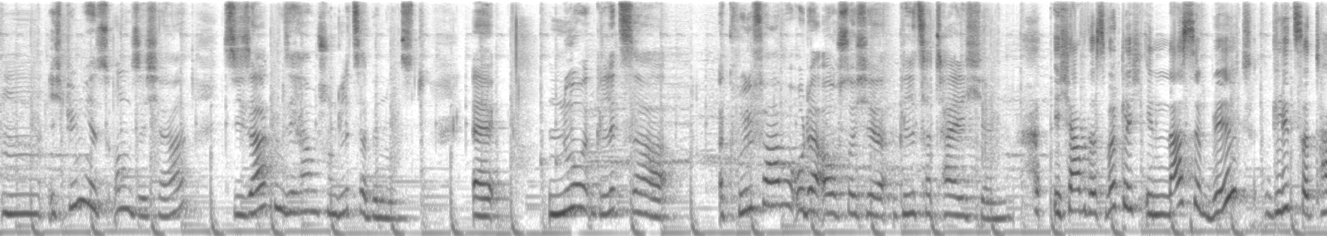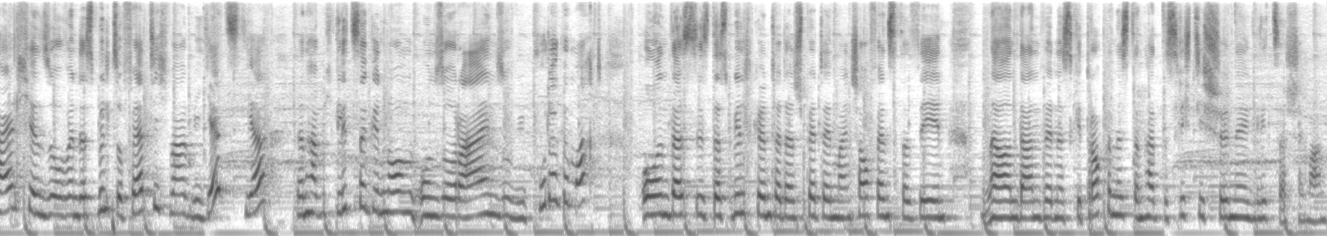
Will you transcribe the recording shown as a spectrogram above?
Mm, ich bin mir jetzt unsicher. Sie sagten, Sie haben schon Glitzer benutzt. Äh, nur Glitzer Acrylfarbe oder auch solche Glitzerteilchen? Ich habe das wirklich in nasse Bild, Glitzerteilchen, so wenn das Bild so fertig war wie jetzt, ja, dann habe ich Glitzer genommen und so rein, so wie Puder gemacht. Und das, ist, das Bild könnt ihr dann später in mein Schaufenster sehen. Und dann, wenn es getrocknet ist, dann hat das richtig schöne Glitzerschimmern.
